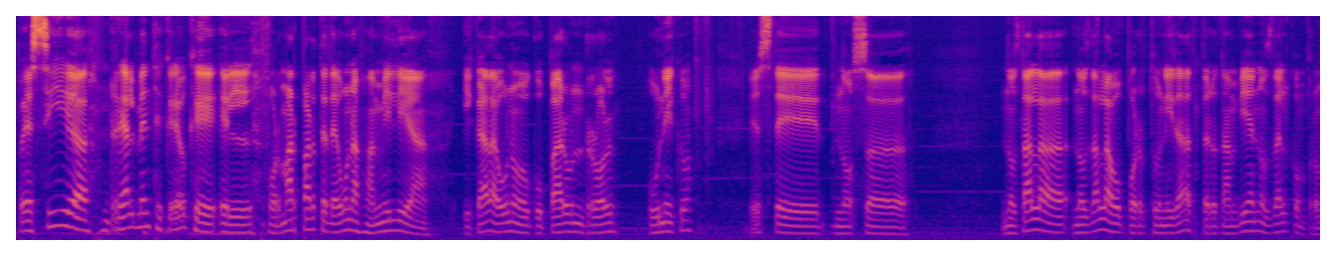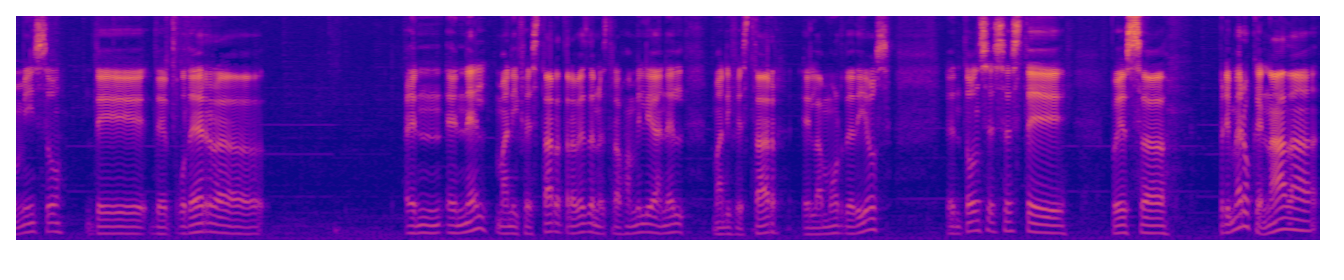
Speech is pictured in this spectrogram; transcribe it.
Pues sí, ah, realmente creo que el formar parte de una familia y cada uno ocupar un rol único este nos, ah, da la, nos da la oportunidad, pero también nos da el compromiso de, poder ah, en, Él manifestar, a través de nuestra familia, en Él manifestar el amor de Dios. Entonces, este, pues, ah, primero que nada,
